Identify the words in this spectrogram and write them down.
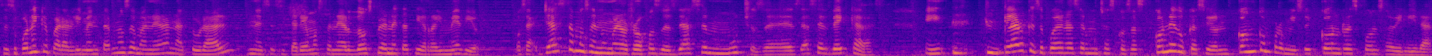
se supone que para alimentarnos de manera natural necesitaríamos tener dos planetas Tierra y medio. O sea, ya estamos en números rojos desde hace muchos, desde hace décadas. Y claro que se pueden hacer muchas cosas con educación, con compromiso y con responsabilidad.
